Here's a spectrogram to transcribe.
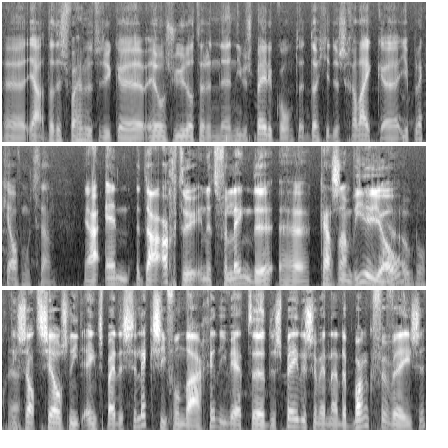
Uh, ja, dat is voor hem natuurlijk uh, heel zuur dat er een uh, nieuwe speler komt. En dat je dus gelijk je plekje af moet staan. Ja, en daarachter in het verlengde, uh, Casanvirio, ja, ja. die zat zelfs niet eens bij de selectie vandaag. Hè. Die werd, de spelers werd naar de bank verwezen.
